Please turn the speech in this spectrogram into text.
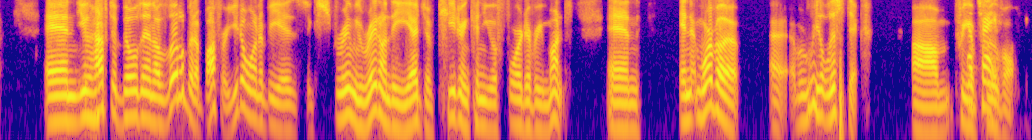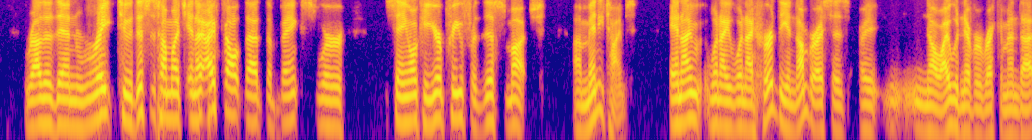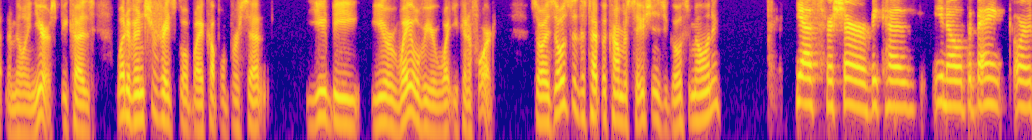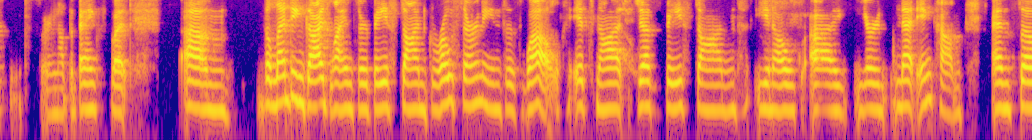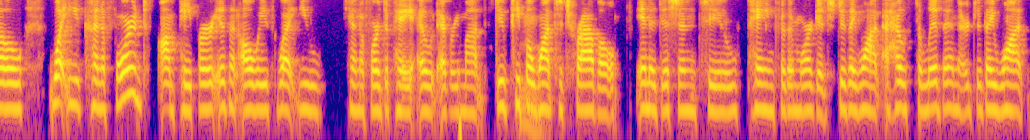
And you have to build in a little bit of buffer. You don't want to be as extremely right on the edge of teetering can you afford every month? And and more of a, a realistic um, pre-approval rather than rate to this is how much. And I, I felt that the banks were saying, okay, you're approved for this much uh, many times. And I when I when I heard the number, I says, I, no, I would never recommend that in a million years because what if interest rates go up by a couple percent? You'd be you're way over your what you can afford. So is those are the type of conversations you go through, Melanie? Yes, for sure. Because, you know, the bank, or sorry, not the banks, but um, the lending guidelines are based on gross earnings as well. It's not just based on, you know, uh, your net income. And so what you can afford on paper isn't always what you can afford to pay out every month. Do people mm. want to travel? in addition to paying for their mortgage? Do they want a house to live in or do they want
